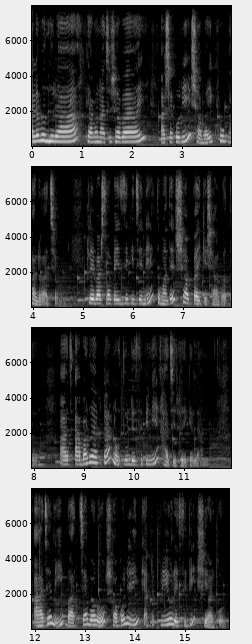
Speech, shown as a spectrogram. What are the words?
হ্যালো বন্ধুরা, কেমন আছো সবাই? আশা করি সবাই খুব ভালো আছো। ফ্লেভারস অফ এসজি কিচেনে তোমাদের সবাইকে স্বাগত। আজ আবারও একটা নতুন রেসিপি নিয়ে হাজির হয়ে গেলাম। আজ আমি বাচ্চা, বড় সকলেরই একটা প্রিয় রেসিপি শেয়ার করব।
